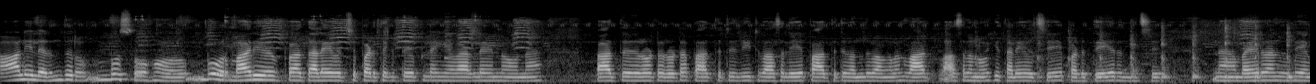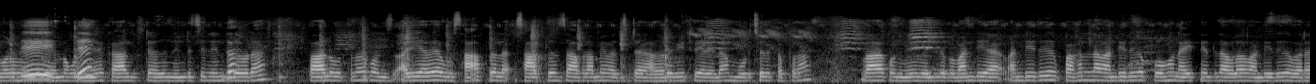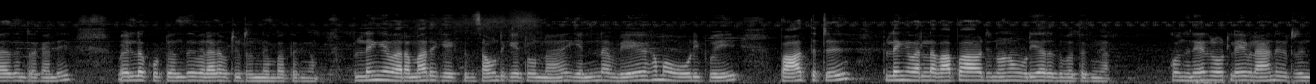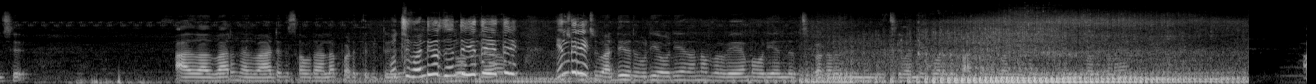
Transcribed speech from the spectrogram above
காலையிலேருந்து ரொம்ப சோகம். ரொம்ப ஒரு மாதிரி ப தலையை வச்சு படுத்துக்கிட்டு பிள்ளைங்க வரலைன்னொன்னே பார்த்து ரோட்டை ரோட்டாக பார்த்துட்டு வீட்டு வாசலையே பார்த்துட்டு வந்துருவாங்களோன்னு வா வாசலை நோக்கி தலையை வச்சே படுத்தே இருந்துச்சு. நான் பயிர்வான்னு சொல்லி எங்களோட கொஞ்சம் கால்கிட்ட வந்து நின்றுச்சு நின்றதோட பால் ஊற்றினா கொஞ்சம் சரியாகவே அவங்க சாப்பிடல சாப்பிட்டும் சாப்பிடாம வச்சுட்டாங்க. அதோட வீட்டு வேலையெல்லாம் முடிச்சதுக்கப்புறம் வா கொஞ்சம் வெளில இப்போ வண்டி வண்டி இதுக்கு பகல்னா வண்டி இதுக்கு போகும் நைட் நேரத்தில் அவ்வளோ வண்டி இதுக்கு வராதுன்றக்காண்டி வெளில கூட்டு வந்து விளையாட விட்டுட்டு இருந்தேன் பார்த்துக்குங்க. பிள்ளைங்க வர மாதிரி கேட்குது சவுண்டு கேட்டோன்னே என்ன வேகமாக ஓடி போய் பார்த்துட்டு பிள்ளைங்க வரல வாப்பா அப்படின்னு முடியாது பார்த்துக்குங்க. கொஞ்சம் நேரம் ரோட்லேயே விளையாண்டுக்கிட்டு இருந்துச்சு. அது அது பாருங்க அது வாட்டுக்கு சவுடாலாம் படுத்துக்கிட்டு போச்சு வண்டி வருது எந்திரி எந்திரி எந்திரி எந்திரி. வண்டி வருது ஒடிய ஒடியானோன்னு அப்புறம் வேகமாக ஒடியாந்துருச்சு பக்கத்தில் நின்றுச்சு வண்டி போகிறத பார்த்து பாருங்களேன்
